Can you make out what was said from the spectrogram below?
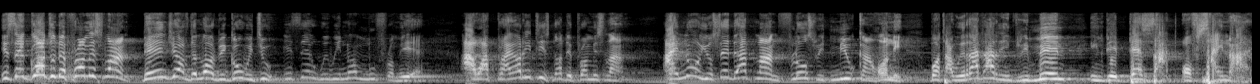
He said, Go to the promised land. The angel of the Lord will go with you. He said, We will not move from here. Our priority is not the promised land. I know you say that land flows with milk and honey, but I will rather remain in the desert of Sinai.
